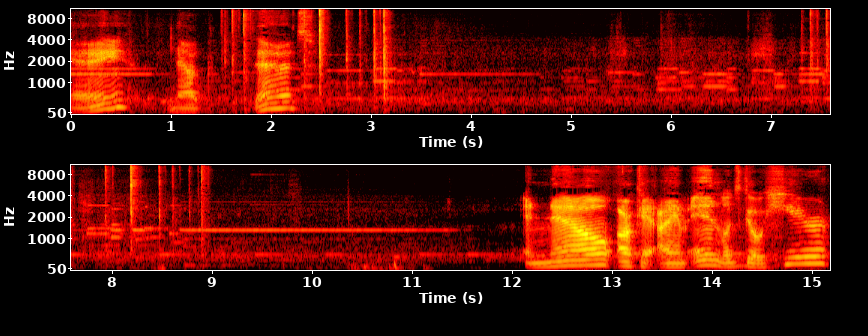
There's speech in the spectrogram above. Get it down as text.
Okay, now that. And now, okay, I am in. Let's go here.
